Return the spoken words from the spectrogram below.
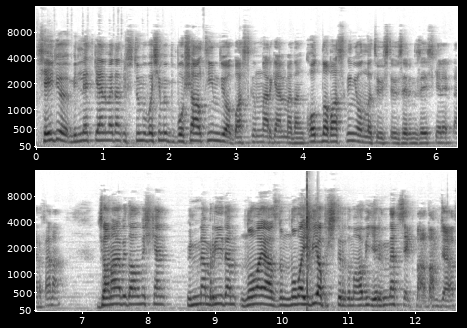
Şey diyor millet gelmeden üstümü başımı bir boşaltayım diyor baskınlar gelmeden. Kodla baskın yollatıyor işte üzerinize iskeletler falan. Can abi dalmışken ünlem Reed'em Nova yazdım. Nova'yı bir yapıştırdım abi yerinden sekti adamcağız.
